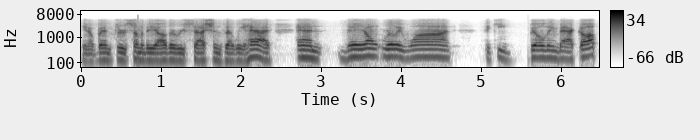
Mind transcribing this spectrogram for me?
you know, been through some of the other recessions that we had, and they don't really want to keep building back up.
